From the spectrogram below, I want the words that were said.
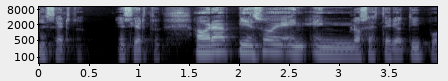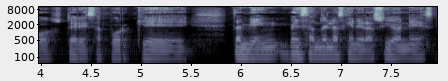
Es cierto. Es cierto. Ahora pienso en, los estereotipos, Teresa, porque también pensando en las generaciones,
